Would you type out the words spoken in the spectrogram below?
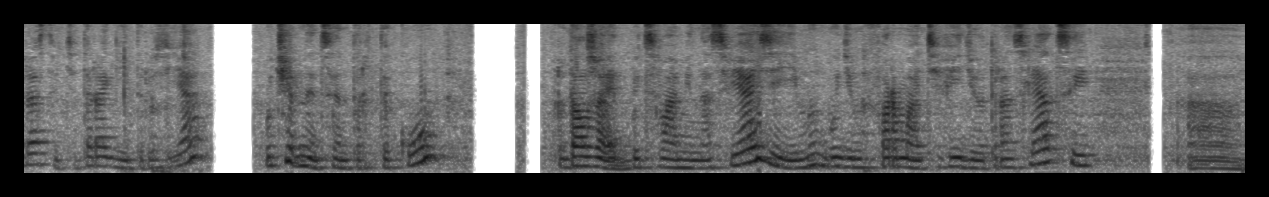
Здравствуйте, дорогие друзья! Учебный центр ТЭКО продолжает быть с вами на связи, и мы будем в формате видеотрансляции э,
